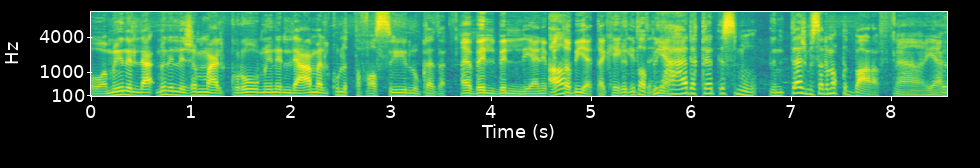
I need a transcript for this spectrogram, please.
هو مين اللي مين اللي جمع ال crew؟ مين اللي عمل كل التفاصيل وكذا؟ آه، بال بال يعني آه، بطبيعتك هيك بالطبيعة هذا كان اسمه إنتاج بس أنا ما كنت بعرف. آه يعني.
